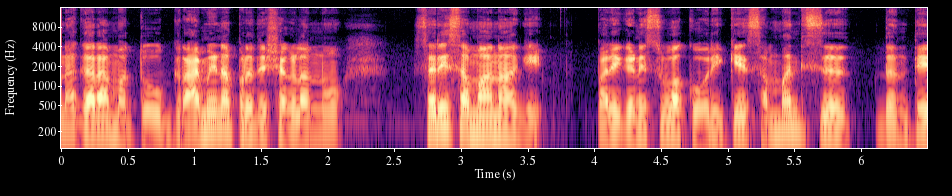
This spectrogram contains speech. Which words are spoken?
ನಗರ ಮತ್ತು ಗ್ರಾಮೀಣ ಪ್ರದೇಶಗಳನ್ನು ಸರಿಸಮಾನಾಗಿ ಪರಿಗಣಿಸುವ ಕೋರಿಕೆ ಸಂಬಂಧಿಸಿದಂತೆ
